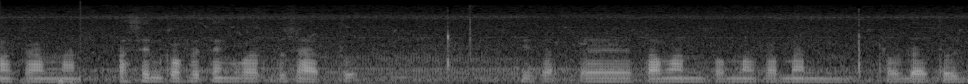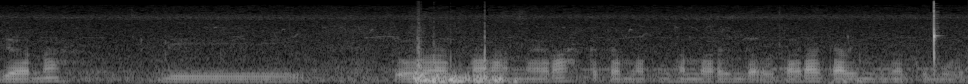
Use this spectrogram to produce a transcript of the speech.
Pemakaman pasien COVID yang ke-41 di eh, Taman Pemakaman Roda Turjana di Kelurahan Tanah Merah, Kecamatan Samarinda Utara, Kalimantan Timur.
